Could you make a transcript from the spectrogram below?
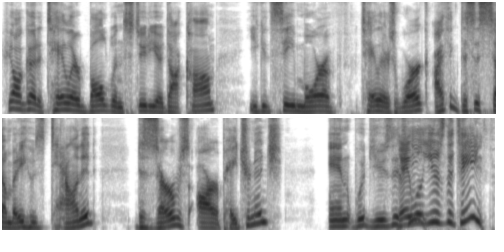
if y'all go to TaylorBaldwinStudio.com, you could see more of Taylor's work. I think this is somebody who's talented, deserves our patronage, and would use the teeth. They will use the teeth.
